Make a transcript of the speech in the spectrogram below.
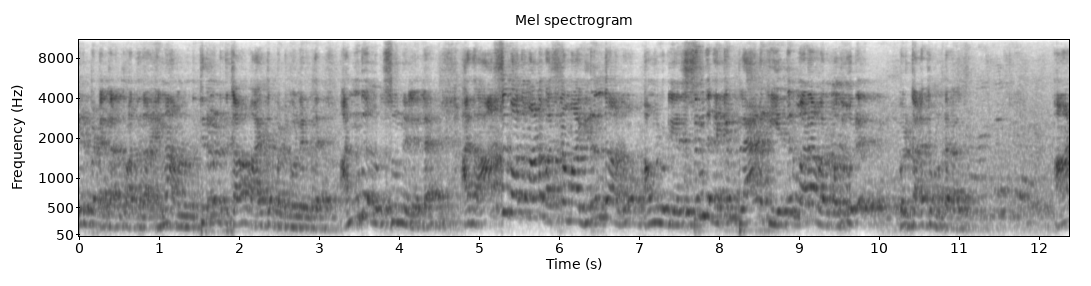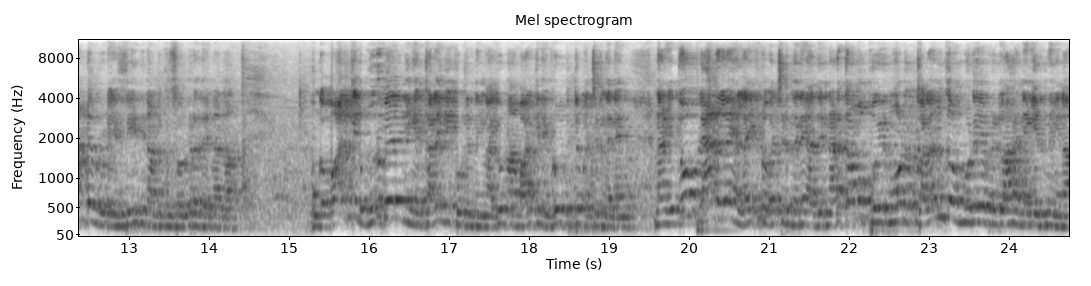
ஏற்பட்ட கலக்கம் அதுதான். ஏன்னா அவனோட திருமணத்துக்காக ஆயத்தப்பட்டு கொண்டிருந்த அந்த ஒரு சூழ்நிலையில அது ஆசீர்வாதமான வசனமா இருந்தாலும் அவங்களுடைய சிந்தனைக்கு பிளானுக்கு எதிர்மாறா வரும்போது ஒரு ஒரு கலக்கம் உண்டாகுது. ஆண்டவருடைய செய்தி நமக்கு சொல்றது என்னன்னா உங்க வாழ்க்கையில் ஒருவேளை நீங்க கலங்கி கொண்டிருந்தீங்க ஐயோ நான் வாழ்க்கையில் எவ்வளவு திட்டம் வச்சிருந்தேனே. நான் ஏதோ பிளான் எல்லாம் என் லைஃப்ல வச்சிருந்தேனே அது நடக்காம போயிருமோன்னு கலங்க உடையவர்களாக நீங்க இருந்தீங்கன்னா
